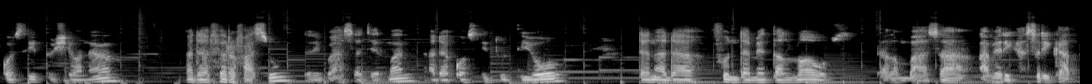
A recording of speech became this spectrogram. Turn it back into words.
konstitusional, ada Verfassung dari bahasa Jerman, ada Constitutio, dan ada Fundamental Laws dalam bahasa Amerika Serikat.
